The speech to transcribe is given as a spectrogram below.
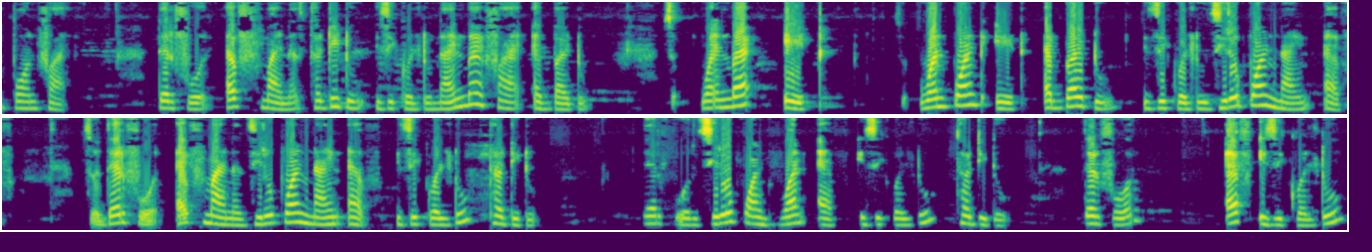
upon 5. Therefore, f minus 32 is equal to 9 by 5 f by 2. So, 1 by 8. So, 1.8 f by 2 is equal to 0.9 f. So, therefore, f minus 0.9 f is equal to 32. Therefore, 0.1 f is equal to 32. Therefore, f is equal to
